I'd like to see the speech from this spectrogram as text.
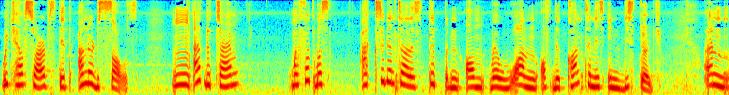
which have sharp teeth under the soles. Mm, at the time, my foot was accidentally stepped on one of the contents in this church, and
